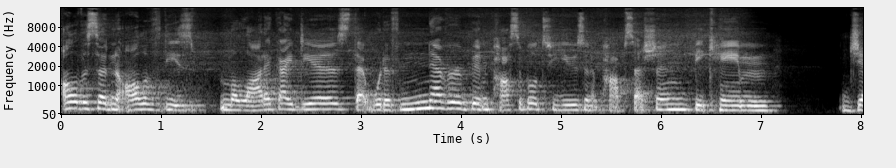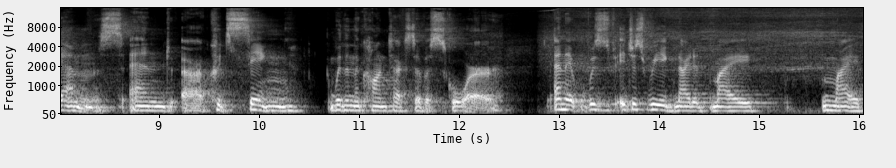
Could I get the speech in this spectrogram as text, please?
All of a sudden, all of these melodic ideas that would have never been possible to use in a pop session became gems and uh, could sing within the context of a score. And it was it just reignited my my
